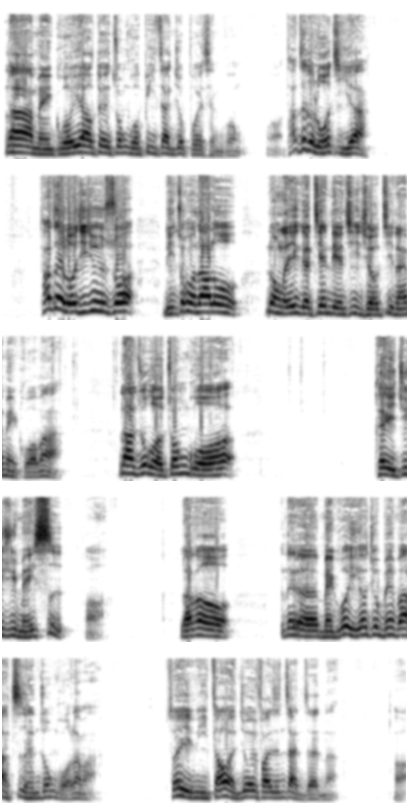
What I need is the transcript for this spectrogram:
那美国要对中国避战就不会成功哦。他这个逻辑啊，他这个逻辑就是说，你中国大陆弄了一个间谍气球进来美国嘛，那如果中国可以继续没事啊，然后那个美国以后就没有办法制衡中国了嘛，所以你早晚就会发生战争了啊。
